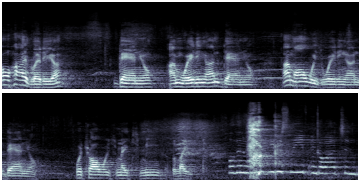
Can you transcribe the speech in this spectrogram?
Oh, hi, Lydia. Daniel. I'm waiting on Daniel. I'm always waiting on Daniel, which always makes me late. Well, then why don't you just leave and go out to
